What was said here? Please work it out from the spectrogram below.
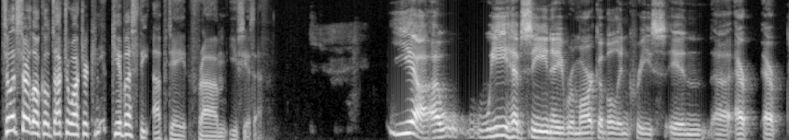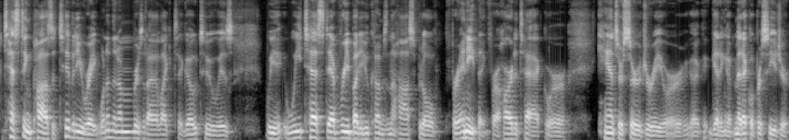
So let's start local. Dr. Wachter, can you give us the update from UCSF? Yeah, uh, we have seen a remarkable increase in uh, our, our testing positivity rate. One of the numbers that I like to go to is we, we test everybody who comes in the hospital for anything, for a heart attack or cancer surgery or uh, getting a medical procedure.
